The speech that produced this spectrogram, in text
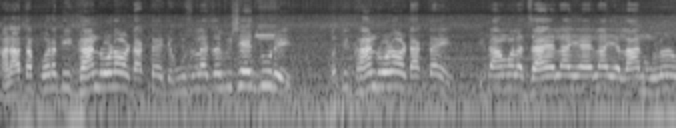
आणि आता परत ही घाण रोडावर टाकताय ते. उचलायचा विषय दूर आहे. पण ती घाण रोडावर टाकताय. इथं आम्हाला जायला यायला या लहान मुलं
